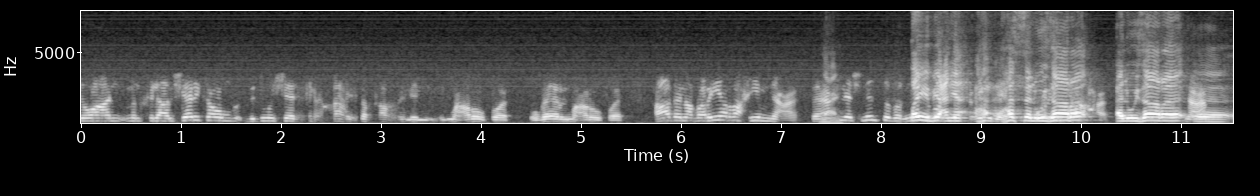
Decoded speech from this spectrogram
سواء من خلال شركة أو بدون شركة المعروفة وغير المعروفة. هذا نظريا راح يمنعه. فإحنا نعم. إيش ننتظر؟ طيب يعني هسه الوزارة الوزارة نعم. آه،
